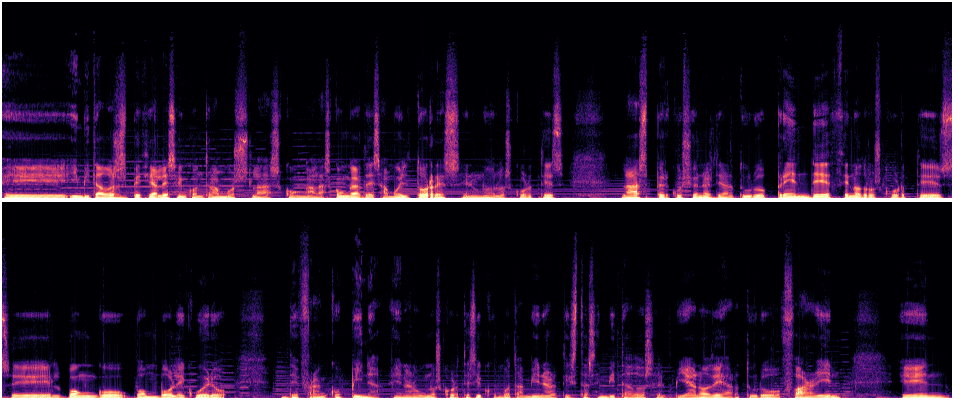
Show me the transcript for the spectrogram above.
eh, invitados especiales encontramos las, las congas de Samuel Torres en uno de los cortes, las percusiones de Arturo Préndez en otros cortes, el bongo bombo lecuero de Franco Pina en algunos cortes y como también artistas invitados el piano de Arturo Farrell en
